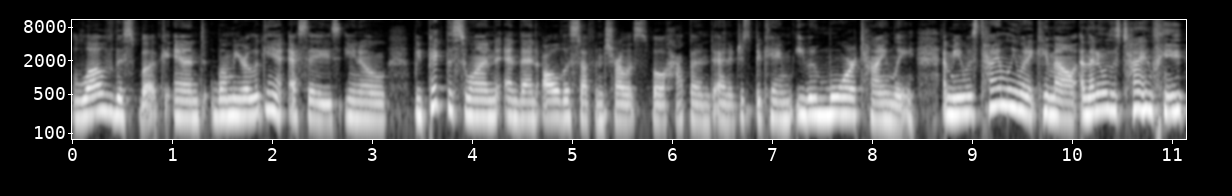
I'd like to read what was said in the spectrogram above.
love this book. And when we were looking at essays, you know, we picked this one, and then all the stuff in Charlottesville happened, and it just became even more timely. I mean, it was timely when it came out, and then it was timely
